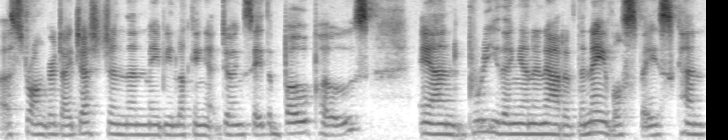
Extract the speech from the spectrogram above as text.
a stronger digestion, then maybe looking at doing, say, the bow pose and breathing in and out of the navel space can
